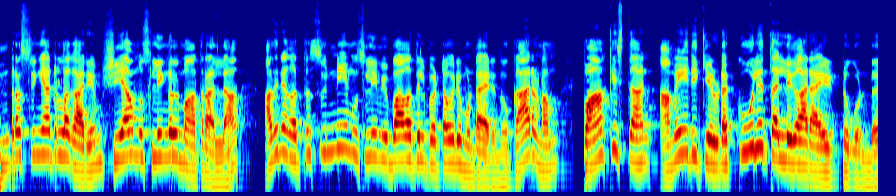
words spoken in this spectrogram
ഇൻട്രസ്റ്റിംഗ് ആയിട്ടുള്ള കാര്യം ഷിയ മുസ്ലിങ്ങൾ മാത്രമല്ല അതിനകത്ത് സുന്നി മുസ്ലിം വിഭാഗത്തിൽപ്പെട്ടവരും ഉണ്ടായിരുന്നു കാരണം പാകിസ്ഥാൻ അമേരിക്കയുടെ കൂലിത്തല്ലുകാരായിട്ടുകൊണ്ട്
